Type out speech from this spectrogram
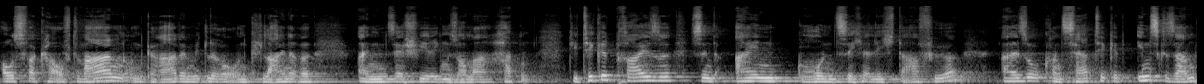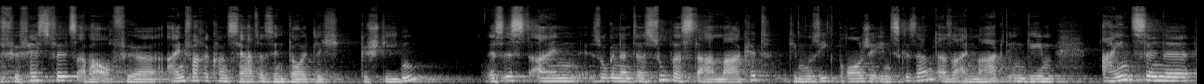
ausverkauft waren und gerade mittlere und kleinere einen sehr schwierigen Sommer hatten. Die Ticketpreise sind ein Grund sicherlich dafür. Also Konzertticket insgesamt für Festivals, aber auch für einfache Konzerte sind deutlich gestiegen. Es ist ein sogenannter Superstar-Market, die Musikbranche insgesamt, also ein Markt, in dem einzelne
